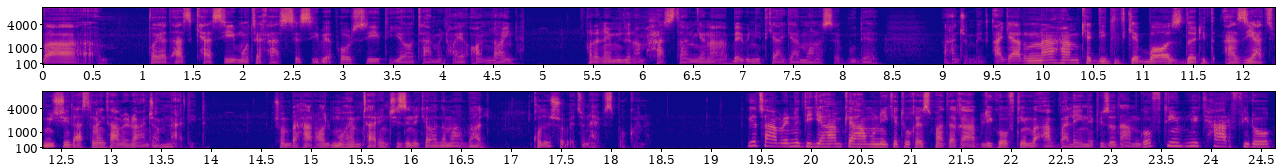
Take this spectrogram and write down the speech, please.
و باید از کسی متخصصی بپرسید یا تمرین های آنلاین حالا نمی‌دونم هستن یا نه ببینید که اگر مناسب بوده انجام بدید. اگر نه هم که دیدید که باز دارید اذیت میشید اصلا این تمرین رو انجام ندید. چون به هر حال مهمترین چیز اینه که آدم اول خودش رو بتونه حفظ بکنه. یه تمرین دیگه هم که همونیه که تو قسمت قبلی گفتیم و اول این اپیزود هم گفتیم یک حرفی رو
